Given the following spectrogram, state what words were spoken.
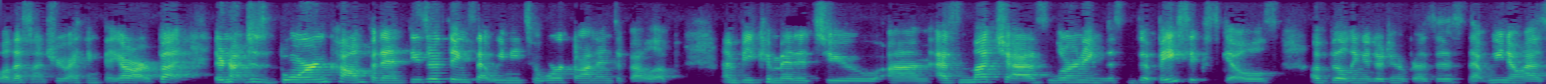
well, that's not true. I think they are, but they're not just born confident. These are things that we need to work on and develop and be committed to um, as much as learning this, the basic skills of building a doTERRA business that we know as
